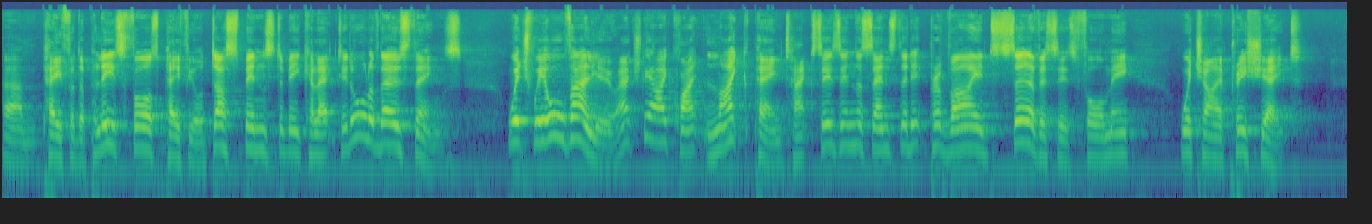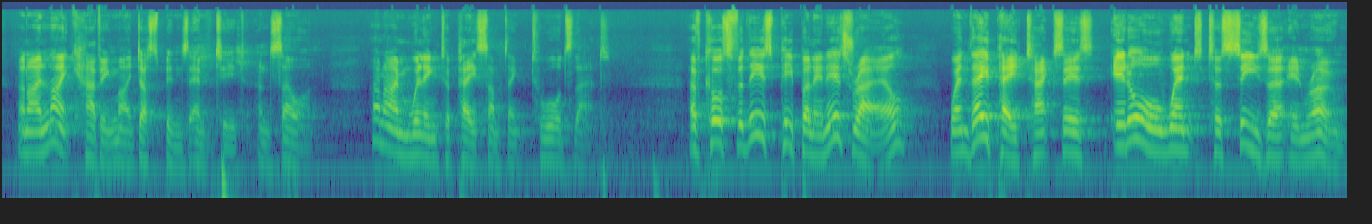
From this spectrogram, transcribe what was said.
um, pay for the police force, pay for your dustbins to be collected, all of those things, which we all value. Actually, I quite like paying taxes in the sense that it provides services for me which I appreciate. And I like having my dustbins emptied and so on. And I'm willing to pay something towards that. Of course, for these people in Israel, when they paid taxes, it all went to Caesar in Rome.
